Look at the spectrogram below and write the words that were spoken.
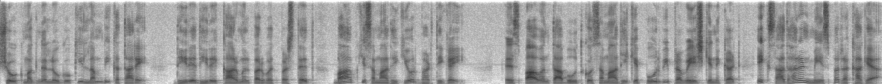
शोकमग्न लोगों की लंबी कतारें धीरे धीरे कार्मल पर्वत पर स्थित बाप की समाधि की ओर बढ़ती गई। इस पावन ताबूत को समाधि के पूर्वी प्रवेश के निकट एक साधारण मेज पर रखा गया।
